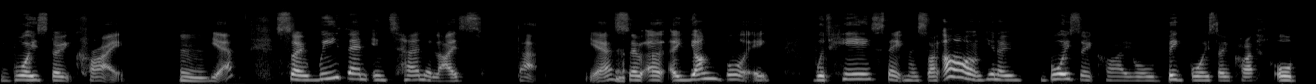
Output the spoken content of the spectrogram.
"boys don't cry." Mm. yeah so we then internalize that yeah Yeah. so a, a young boy would hear statements like oh you know boys don't cry or big boys don't cry or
